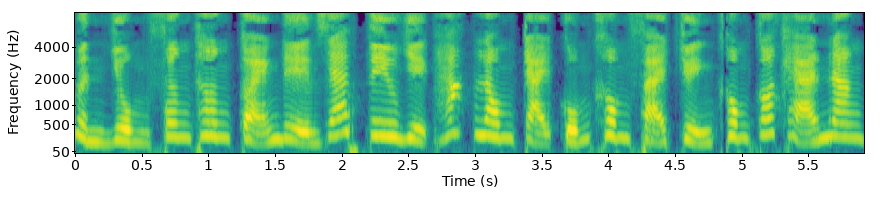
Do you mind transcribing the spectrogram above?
mình dùng phân thân toản địa giáp tiêu diệt hắc long trại cũng không phải chuyện không có khả năng.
